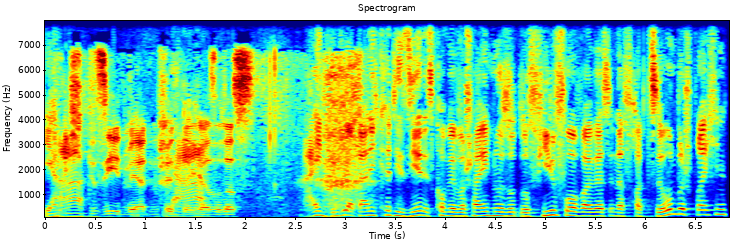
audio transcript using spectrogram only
ja. nicht gesehen werden, finde ja. ich. Also das. Nein, will ich auch gar nicht kritisieren. Es kommt mir wahrscheinlich nur so, so viel vor, weil wir es in der Fraktion besprechen,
